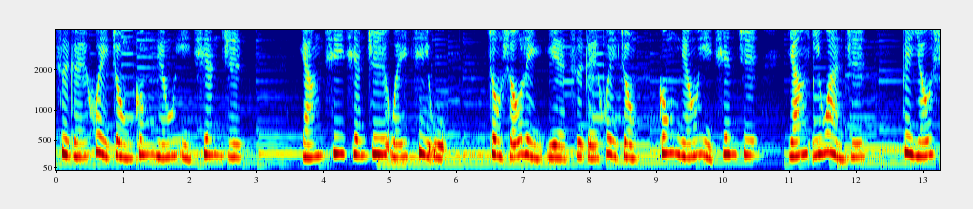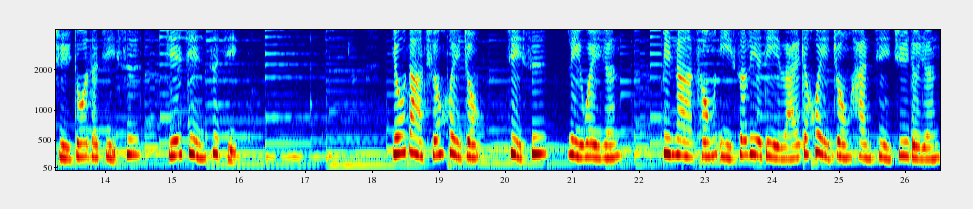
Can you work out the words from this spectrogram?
赐给会众公牛一千只，羊七千只为祭物。众首领也赐给会众公牛一千只，羊一万只，并有许多的祭司洁净自己。犹大全会众祭司立位人。并那从以色列地来的会众和寄居的人，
